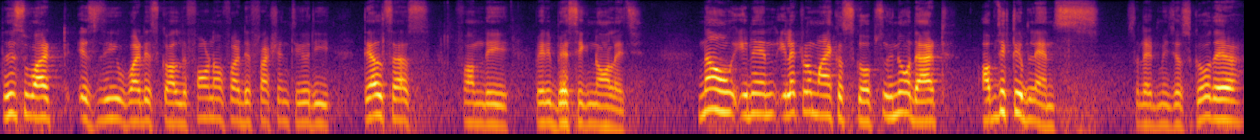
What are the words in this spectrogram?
This is what is the what is called the Fraunhofer diffraction theory tells us from the very basic knowledge. Now, in an electron microscopes we know that objective lens. So, let me just go there.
